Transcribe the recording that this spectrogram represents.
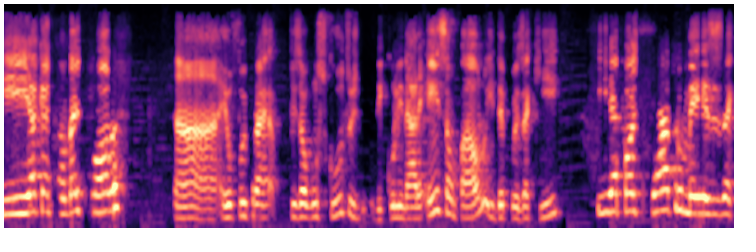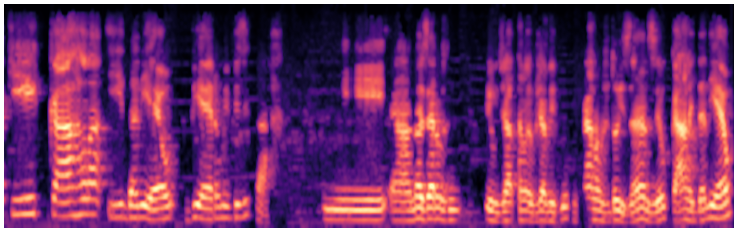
E a questão da escola, ah, eu fui para fiz alguns cursos de culinária em São Paulo e depois aqui. E após quatro meses aqui, Carla e Daniel vieram me visitar. E ah, nós éramos, eu já, tava, eu já vivi com Carla uns dois anos, eu, Carla e Daniel.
